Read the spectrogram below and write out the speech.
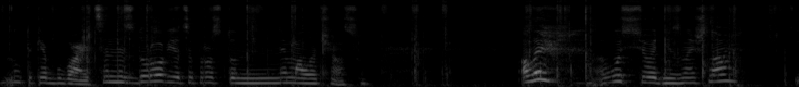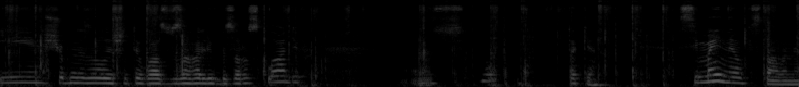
Ну, таке буває. Це не здоров'я, це просто немало часу. Але ось сьогодні знайшла. І щоб не залишити вас взагалі без розкладів. Ось, ну, таке. Сімейні обставини.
